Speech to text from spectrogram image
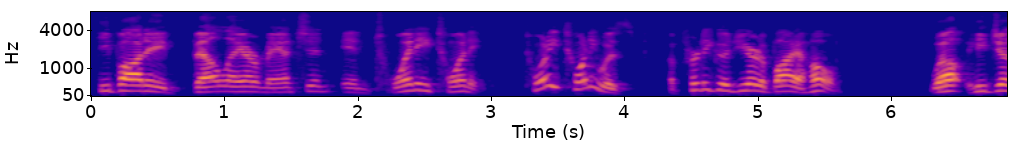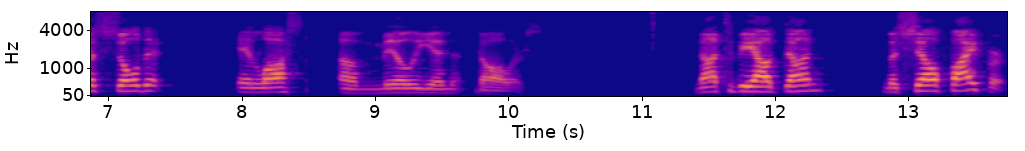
he bought a Bel Air mansion in 2020. 2020 was a pretty good year to buy a home. Well, he just sold it and lost a million dollars. Not to be outdone, Michelle Pfeiffer,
